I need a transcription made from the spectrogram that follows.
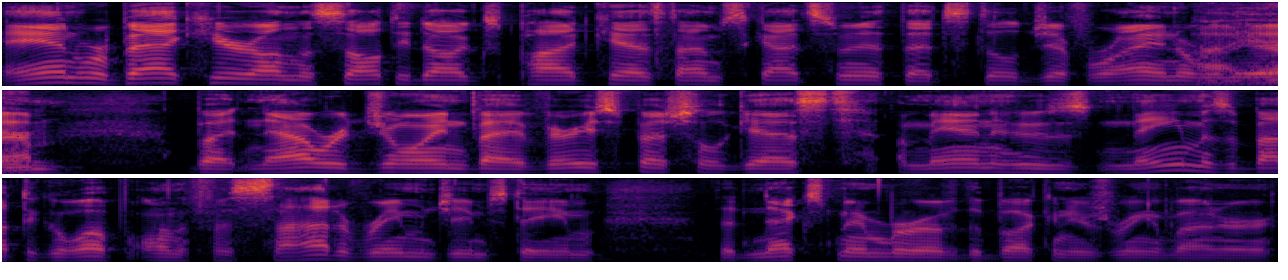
And we're back here on the Salty Dogs podcast. I'm Scott Smith. That's still Jeff Ryan over I there. am. But now we're joined by a very special guest, a man whose name is about to go up on the facade of Raymond James Stadium, the next member of the Buccaneers Ring of Honor,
